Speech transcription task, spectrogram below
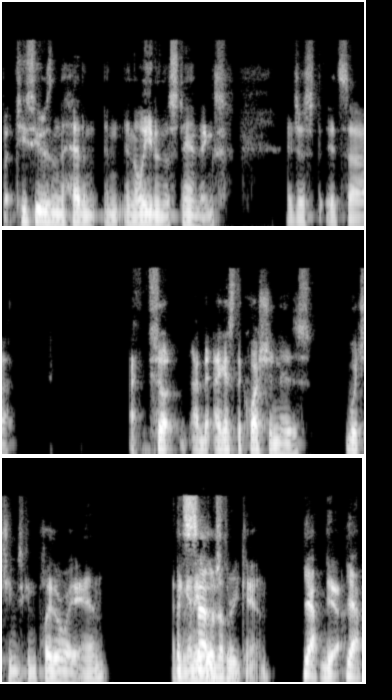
but TCU is in the head in, in, in the lead in the standings. It just it's uh, I, so I, I, guess the question is which teams can play their way in. I think it's any of those of three can. Yeah, yeah, yeah.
